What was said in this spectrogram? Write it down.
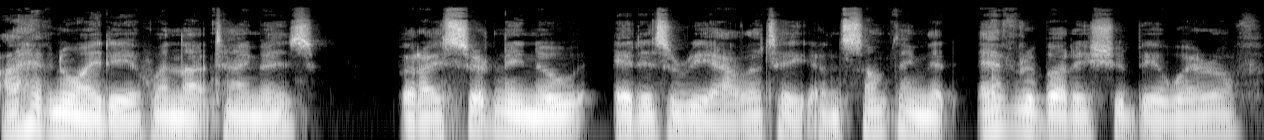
I have no idea when that time is but I certainly know it is a reality and something that everybody should be aware of.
